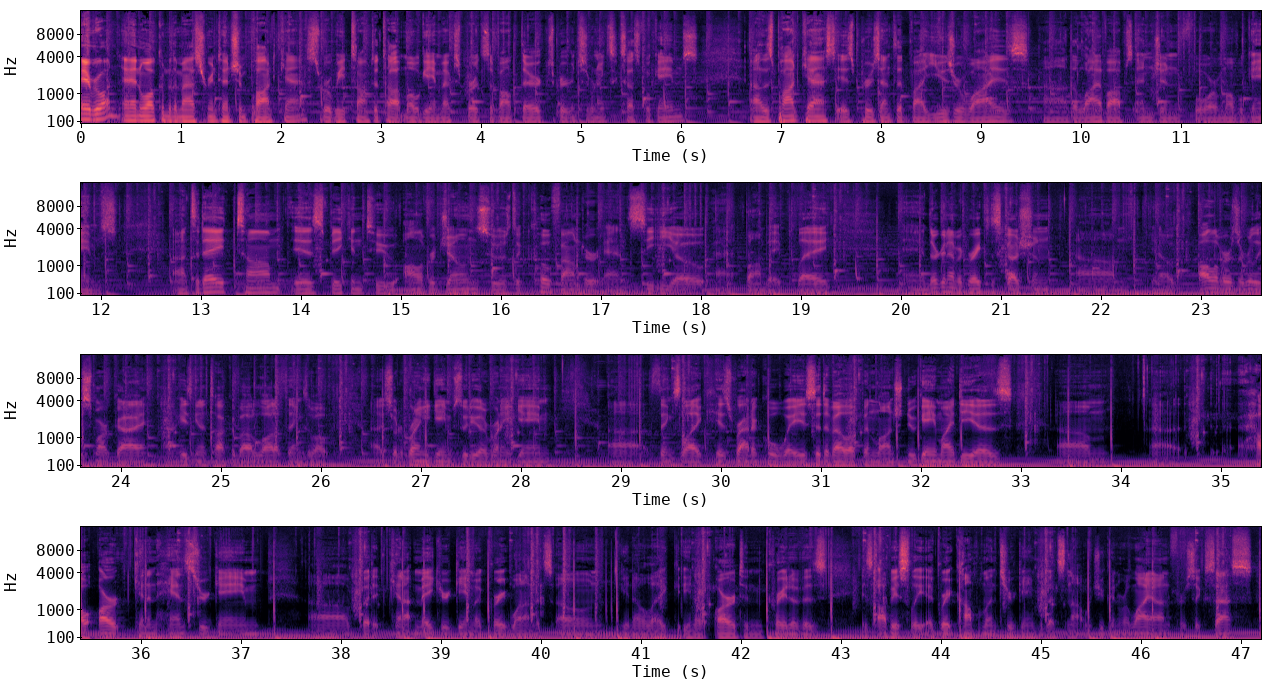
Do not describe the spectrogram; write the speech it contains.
Hey everyone, and welcome to the Mastering Retention podcast, where we talk to top mobile game experts about their experiences running successful games. Uh, this podcast is presented by UserWise, uh, the live ops engine for mobile games. Uh, today, Tom is speaking to Oliver Jones, who is the co-founder and CEO at Bombay Play, and they're going to have a great discussion. Um, you know, Oliver is a really smart guy. Uh, he's going to talk about a lot of things about uh, sort of running a game studio, running a game. Uh, things like his radical ways to develop and launch new game ideas, um, uh, how art can enhance your game, uh, but it cannot make your game a great one on its own. You know, like you know, art and creative is is obviously a great complement to your game, but that's not what you can rely on for success.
